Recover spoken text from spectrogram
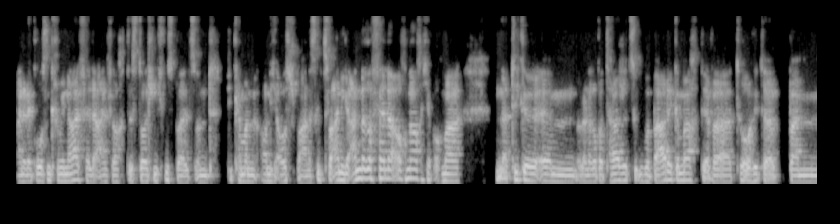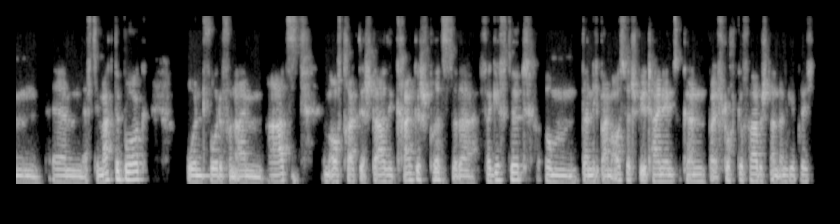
einer der großen Kriminalfälle einfach des deutschen Fußballs und die kann man auch nicht aussparen. Es gibt zwar einige andere Fälle auch noch. Ich habe auch mal einen Artikel ähm, oder eine Reportage zu Uwe Bade gemacht. Der war Torhüter beim ähm, FC Magdeburg und wurde von einem Arzt im Auftrag der Stasi krankgespritzt oder vergiftet, um dann nicht beim Auswärtsspiel teilnehmen zu können, weil Fluchtgefahr bestand angeblich.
